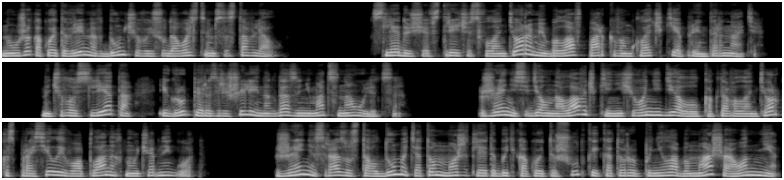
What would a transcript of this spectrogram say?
но уже какое-то время вдумчиво и с удовольствием составлял. Следующая встреча с волонтерами была в парковом клочке при интернате. Началось лето, и группе разрешили иногда заниматься на улице. Женя сидел на лавочке и ничего не делал, когда волонтерка спросила его о планах на учебный год. Женя сразу стал думать о том, может ли это быть какой-то шуткой, которую поняла бы Маша, а он нет.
